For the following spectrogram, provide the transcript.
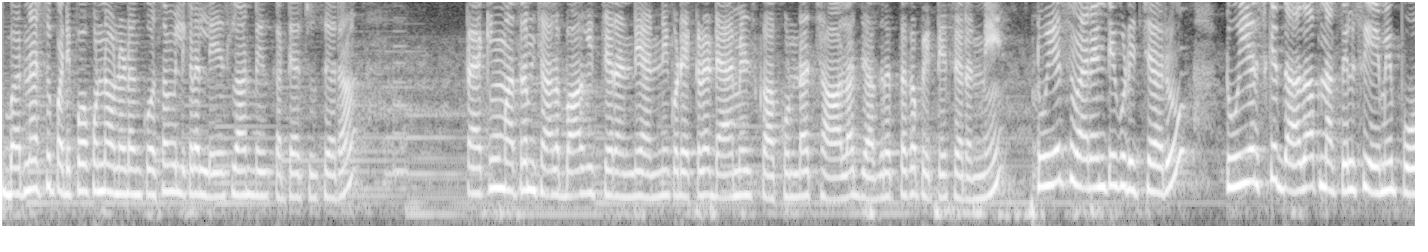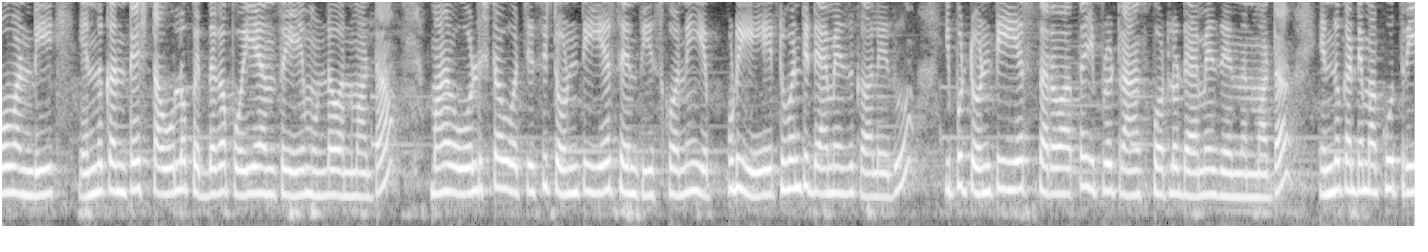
బర్నర్స్ పడిపోకుండా ఉండడం కోసం వీళ్ళు ఇక్కడ లేస్ లాంటిది కట్టారు చూసారా? ప్యాకింగ్ మాత్రం చాలా బాగా ఇచ్చారండి. అన్నీ కూడా ఎక్కడ డ్యామేజ్ కాకుండా చాలా జాగ్రత్తగా పెట్టేశారన్నీ. టూ ఇయర్స్ వారంటీ కూడా ఇచ్చారు. టూ ఇయర్స్కి దాదాపు నాకు తెలిసి ఏమీ పోవండి. ఎందుకంటే స్టవ్లో పెద్దగా పోయేంత ఏమి ఉండవు అనమాట మా ఓల్డ్ స్టవ్ వచ్చేసి ట్వంటీ ఇయర్స్ ఏం తీసుకొని ఎప్పుడు ఎటువంటి డ్యామేజ్ కాలేదు. ఇప్పుడు ట్వంటీ ఇయర్స్ తర్వాత ఇప్పుడు ట్రాన్స్పోర్ట్లో డ్యామేజ్ అయిందనమాట ఎందుకంటే మాకు త్రీ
